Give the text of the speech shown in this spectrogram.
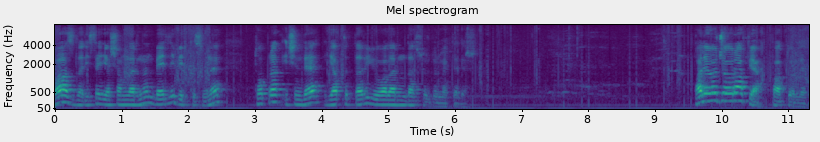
bazıları ise yaşamlarının belli bir kısmını toprak içinde yaptıkları yuvalarında sürdürmektedir. Paleocoğrafya faktörleri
